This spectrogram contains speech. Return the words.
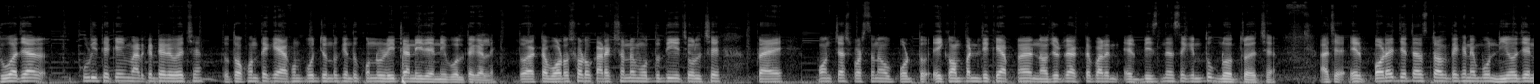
দু হাজার কুড়ি থেকেই মার্কেটে রয়েছে, তো তখন থেকে এখন পর্যন্ত কিন্তু কোনো রিটার্নই দেয়নি বলতে গেলে। তো একটা বড় সড়ো কারেকশনের মধ্য দিয়ে চলছে, প্রায় পঞ্চাশ পার্সেন্টের উপর। তো এই কোম্পানিটিকে আপনারা নজরে রাখতে পারেন, এর বিজনেসে কিন্তু গ্রোথ রয়েছে। আচ্ছা এরপরে যেটা স্টক দেখে নেব নিওজেন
